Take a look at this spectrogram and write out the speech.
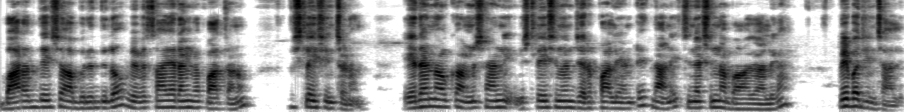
భారతదేశ అభివృద్ధిలో వ్యవసాయ రంగ పాత్రను విశ్లేషించడం. ఏదైనా ఒక అంశాన్ని విశ్లేషణ జరపాలి అంటే దాన్ని చిన్న చిన్న భాగాలుగా విభజించాలి.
